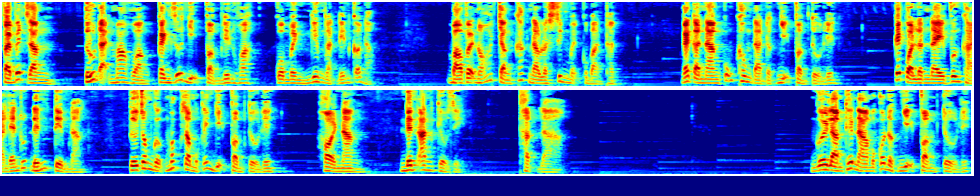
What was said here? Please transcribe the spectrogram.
Phải biết rằng Tứ đại ma hoàng canh giữ nhị phẩm liên hoa của mình nghiêm ngặt đến cỡ nào. Bảo vệ nó chẳng khác nào là sinh mệnh của bản thân. Ngay cả nàng cũng không đạt được nhị phẩm tử liên. Kết quả lần này Vương Khải lén rút đến tìm nàng. Từ trong ngực móc ra một cái nhị phẩm tử liên. Hỏi nàng, nên ăn kiểu gì? Thật là Ngươi làm thế nào mà có được nhị phẩm tử liên?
